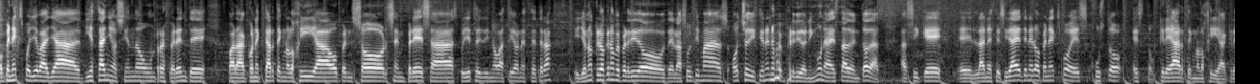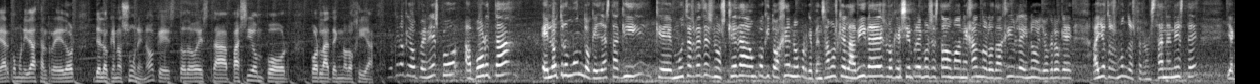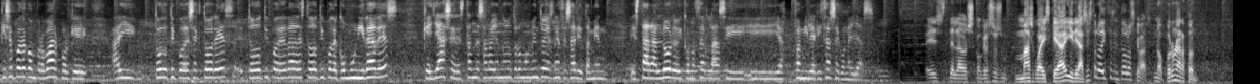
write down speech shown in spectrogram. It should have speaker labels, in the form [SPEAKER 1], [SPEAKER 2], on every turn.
[SPEAKER 1] Open Expo lleva ya 10 años siendo un referente para conectar tecnología, open source, empresas, proyectos de innovación, etcétera. Y yo no creo que no me he perdido de las últimas 8 ediciones, no me he perdido ninguna, he estado en todas. Así que eh, la necesidad de tener Open Expo es justo esto, crear tecnología, crear comunidad alrededor de lo que nos une, ¿no? que es toda esta pasión por, por la tecnología.
[SPEAKER 2] Yo creo que Open Expo aporta el otro mundo que ya está aquí, que muchas veces nos queda un poquito ajeno porque pensamos que la vida es lo que siempre hemos estado manejando, lo tangible, y no, yo creo que hay otros mundos, pero están en este, y aquí se puede comprobar porque hay todo tipo de sectores, todo tipo de edades, todo tipo de comunidades que ya se están desarrollando en otro momento y es necesario también estar al loro y conocerlas y, familiarizarse con ellas.
[SPEAKER 3] Es de los congresos más guays que hay y dirás, ¿esto lo dices en todos los que vas? No, por una razón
